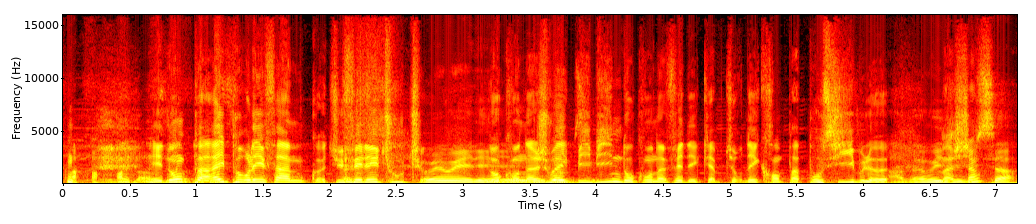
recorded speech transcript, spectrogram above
Et donc, pareil pour les femmes, quoi. Tu fais les tchouches. oui, oui, les- Donc, on a joué avec. Bibine, donc on a fait des captures d'écran pas possibles. Ah bah oui, j'ai vu ça.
